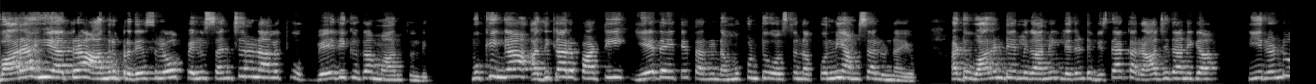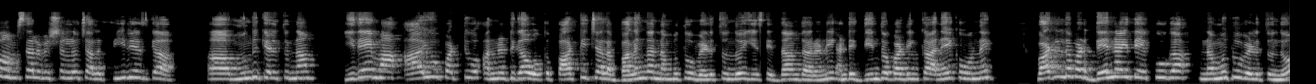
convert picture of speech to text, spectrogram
వారాహి యాత్ర ఆంధ్రప్రదేశ్లో పెను సంచలనాలకు వేదికగా మారుతుంది. ముఖ్యంగా అధికార పార్టీ ఏదైతే తను నమ్ముకుంటూ వస్తున్న కొన్ని అంశాలు ఉన్నాయో అటు వాలంటీర్లు గాని లేదంటే విశాఖ రాజధానిగా ఈ రెండు అంశాల విషయంలో చాలా సీరియస్గా ఆ, ముందుకెళ్తున్నాం. ఇదే మా ఆయు పట్టు అన్నట్టుగా ఒక పార్టీ చాలా బలంగా నమ్ముతూ వెళుతుందో ఈ సిద్ధాంతాలని అంటే దీంతో పాటు ఇంకా అనేకం ఉన్నాయి. వాటితో పాటు దేన్నైతే ఎక్కువగా నమ్ముతూ వెళుతుందో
